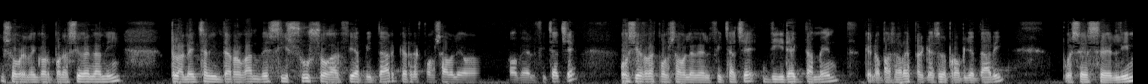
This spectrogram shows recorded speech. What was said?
i sobre la incorporació de Nani, planeja l'interrogant de si Suso García Pitar, que és responsable o, o del fitxatge, o si és responsable del fitxatge directament, que no passa res perquè és el propietari, pues és l'IM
